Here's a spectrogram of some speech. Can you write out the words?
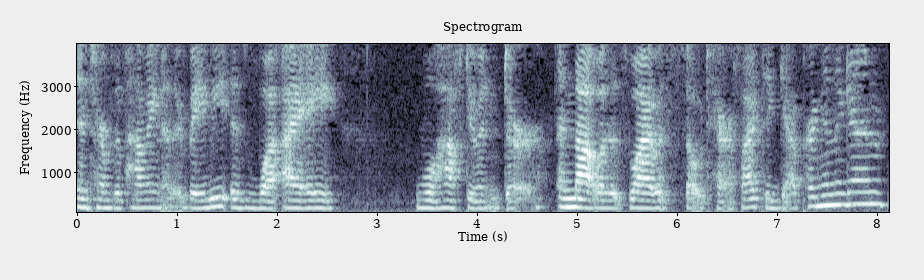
in terms of having another baby is what I will have to endure. And that was why I was so terrified to get pregnant again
